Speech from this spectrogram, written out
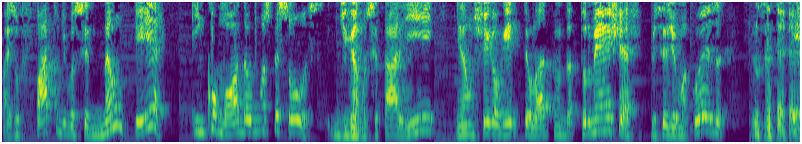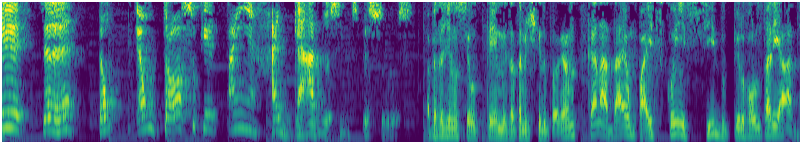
mas o fato de você não ter incomoda algumas pessoas. Digamos, você tá ali e não chega alguém do teu lado e pergunta, tudo bem aí, chefe? Precisa de alguma coisa? né? Então, é um troço que tá enraigado, assim, nas pessoas. Apesar de não ser o tema exatamente aqui do programa, Canadá é um país conhecido pelo voluntariado.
